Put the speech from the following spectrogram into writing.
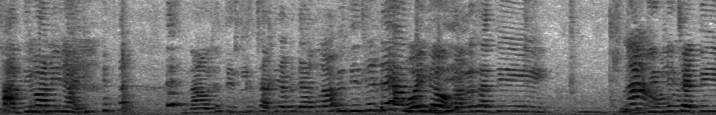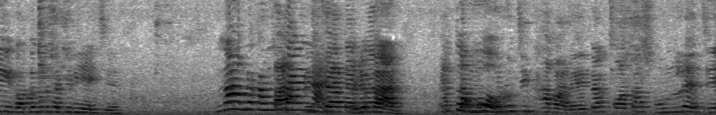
ছাতি বানি নাই। না ওই যে তিতলি ছাটি আমি দেখলাম। তিতলিটাই ওই তো কালো ছাতি। না, তিতলি ছাতি কতগুলো ছাতি নিয়ে আইছে না আমরা এটা কার। মুখরুচি খাবার এটা কথা শুনলে যে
